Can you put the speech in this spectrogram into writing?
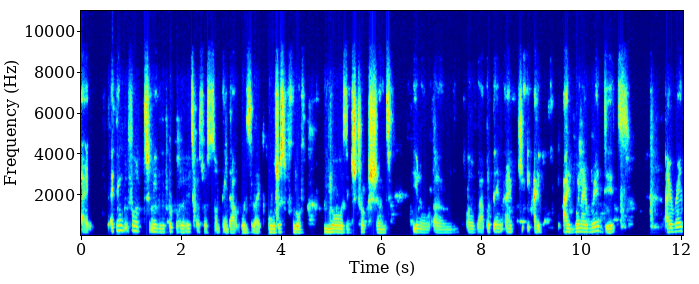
I I think before to me the book of Leviticus was something that was like oh was just full of laws, instructions, you know, um, all of that. But then I I I when I read it, I read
